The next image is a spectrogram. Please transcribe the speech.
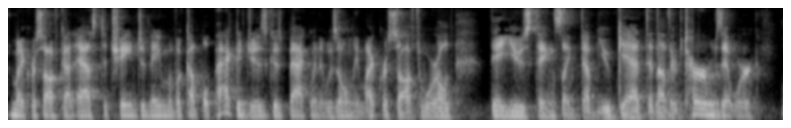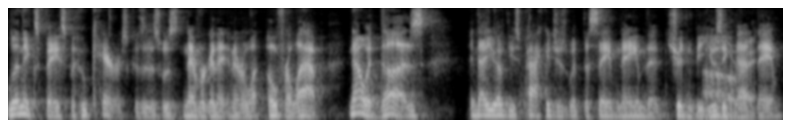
Microsoft got asked to change the name of a couple packages because back when it was only Microsoft World, they used things like wget and other terms that were Linux based, but who cares? Because this was never going to inter- overlap. Now it does. And now you have these packages with the same name that shouldn't be using oh, that right. name.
